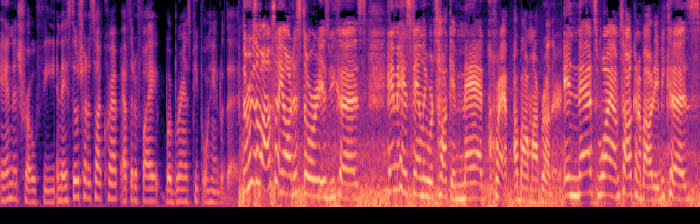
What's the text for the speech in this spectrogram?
and the trophy, and they still try to talk crap after the fight, but Brand's people handled that. The reason why I'm telling y'all this story is because him and his family were talking mad crap about my brother. And that's why I'm talking about it because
